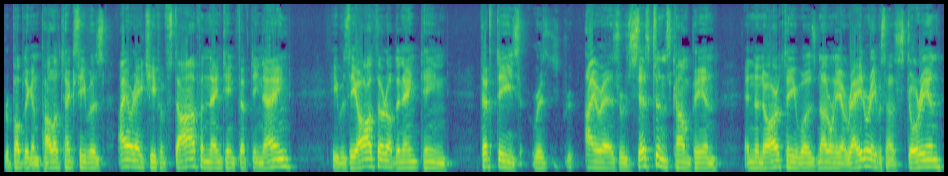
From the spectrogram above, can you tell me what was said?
Republican politics. He was IRA Chief of Staff in 1959. He was the author of the 1950s IRA's resistance campaign in the North. He was not only a writer, he was a historian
